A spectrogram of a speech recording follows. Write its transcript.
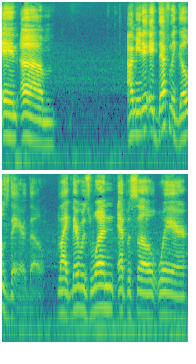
And um, I mean, it, it definitely goes there though. Like there was one episode where,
